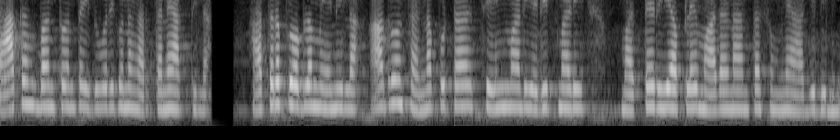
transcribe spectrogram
ಯಾಕಂಗ್ ಬಂತು ಅಂತ ಇದುವರೆಗೂ ನಂಗೆ ಅರ್ಥನೇ ಆಗ್ತಿಲ್ಲ. ಆ ಥರ ಪ್ರಾಬ್ಲಮ್ ಏನಿಲ್ಲ. ಆದರೂ ಒಂದು ಸಣ್ಣ ಪುಟ್ಟ ಚೇಂಜ್ ಮಾಡಿ ಎಡಿಟ್ ಮಾಡಿ ಮತ್ತೆ ರೀ ಅಪ್ಲೈ ಮಾಡೋಣ ಅಂತ ಸುಮ್ಮನೆ ಆಗಿದ್ದೀನಿ.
